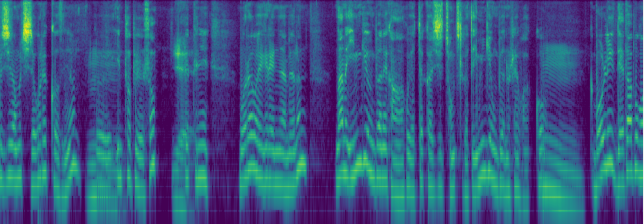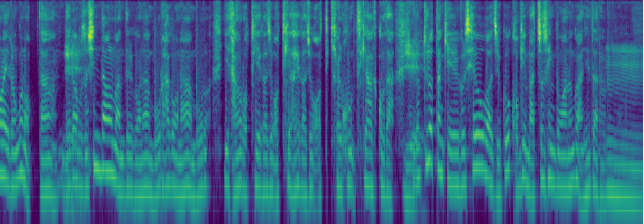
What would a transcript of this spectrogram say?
그 지점을 지적을 했거든요. 그 음. 인터뷰에서. 예. 그랬더니 뭐라고 얘기를 했냐면은 나는 임기응변에 강하고 여태까지 정치를 갖다 임기응변을 해왔고 음. 그 멀리 내다보거나 이런 건 없다. 내가 예. 무슨 신당을 만들거나 뭘 하거나 뭘 이 당을 어떻게 해가지고 어떻게 해가지고 어떻게 결국 어떻게 할 거다. 예. 이런 뚜렷한 계획을 세워가지고 거기에 맞춰서 행동하는 거 아니다라고. 음.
